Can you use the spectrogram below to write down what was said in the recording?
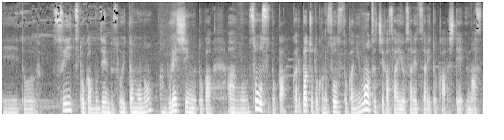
えっ、ー、とスイーツとかも全部そういったものあのドレッシングとかあのソースとかカルパッチョとかのソースとかにも土が採用されてたりとかしています。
